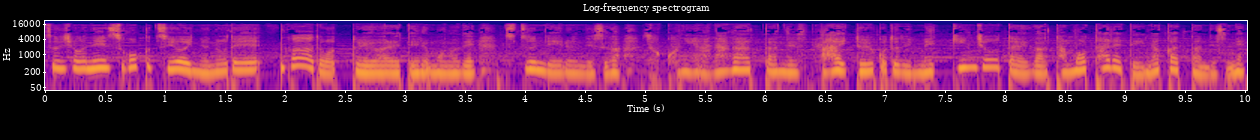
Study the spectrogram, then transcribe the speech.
通常ねすごく強い布でガードと言われているもので包んでいるんですがそこに穴があったんです。はいということで滅菌状態が保たれていなかったんですね。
